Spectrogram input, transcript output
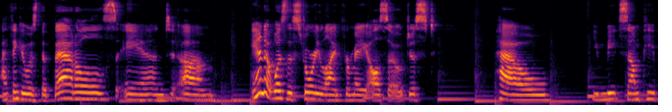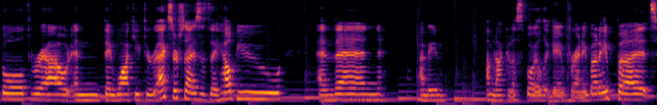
I think it was the battles and, um, and it was the storyline for me also. Just how you meet some people throughout and they walk you through exercises, they help you. And then, I mean, I'm not going to spoil the game for anybody, but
